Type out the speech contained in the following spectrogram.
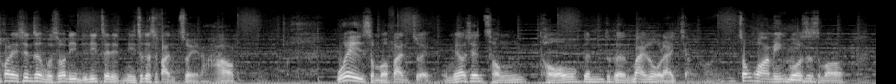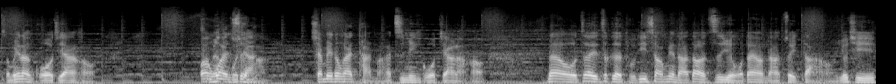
花莲县政府说你你这里你这个是犯罪了。好，为什么犯罪？我们要先从头跟这个脉络来讲哈。中华民国是什么什么样的国家哈？万万岁嘛，下面都在谈嘛，殖民国家了哈。那我在这个土地上面拿到的资源，我当然要拿最大哦，尤其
